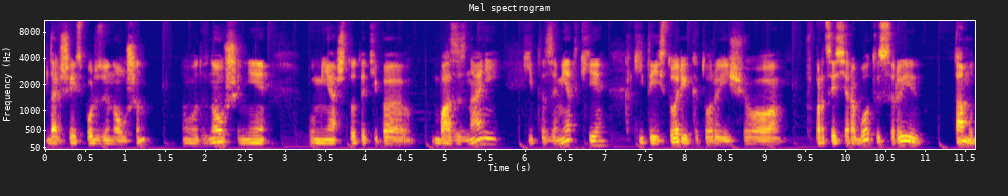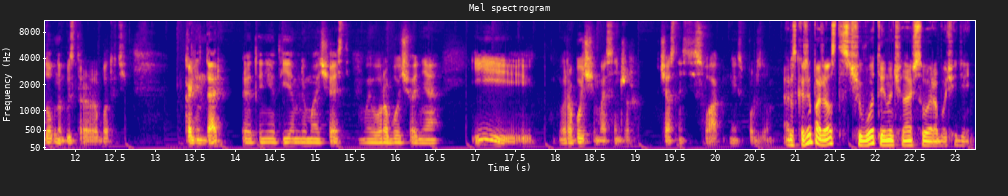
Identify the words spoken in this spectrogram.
Дальше я использую Notion. Вот. В Notion у меня что-то типа базы знаний, какие-то заметки, какие-то истории, которые еще в процессе работы сырые. Там удобно быстро работать. Календарь – это неотъемлемая часть моего рабочего дня. И рабочий мессенджер – частности Slack мы используем. Расскажи, пожалуйста, с чего ты начинаешь свой рабочий день?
